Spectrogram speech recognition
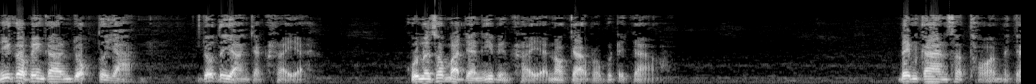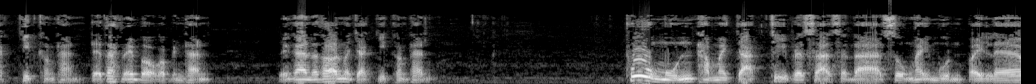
นี่ก็เป็นการยกตัวอย่าง ยกตัวอย่างจากใครอะ คุณสมบัติอย่างนี้เป็นใครอะ นอกจากพระพุทธเจ้า เป็นการสะท้อนมาจากจิตของท่าน แต่ถ้านไม่บอกว่าเป็นท่าน เป็นการสะท้อนมาจากจิตของท่าน ผู้หมุนธรรมจักรที่พระศาสดาทรงให้หมุนไปแล้ว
